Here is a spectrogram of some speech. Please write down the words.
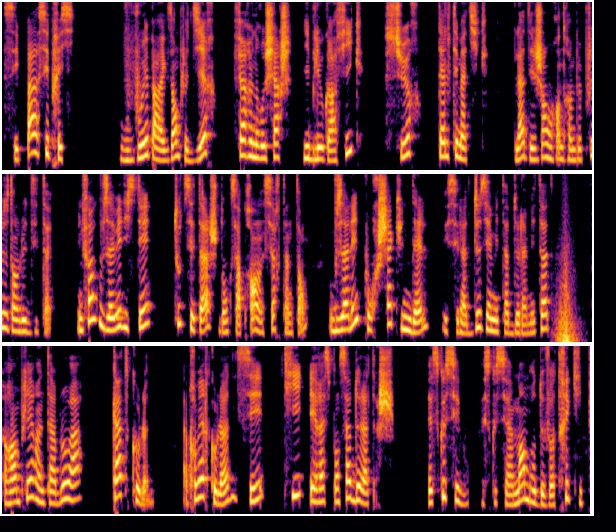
c'est pas assez précis. Vous pouvez par exemple dire faire une recherche bibliographique sur telle thématique. Là, déjà, on rentre un peu plus dans le détail. Une fois que vous avez listé toutes ces tâches, donc ça prend un certain temps, vous allez pour chacune d'elles, et c'est la deuxième étape de la méthode, remplir un tableau à quatre colonnes. La première colonne, c'est qui est responsable de la tâche? Est-ce que c'est vous? Est-ce que c'est un membre de votre équipe,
